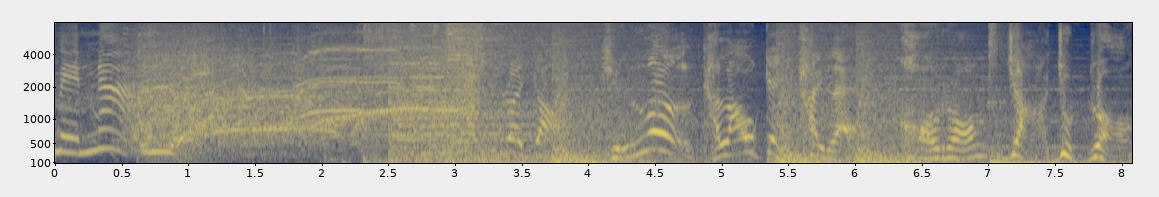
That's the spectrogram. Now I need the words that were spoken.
เหม็นอะ รายการ Killer คาราโอเกะไทยแลนด์ขอร้องอย่าหยุดร้อง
